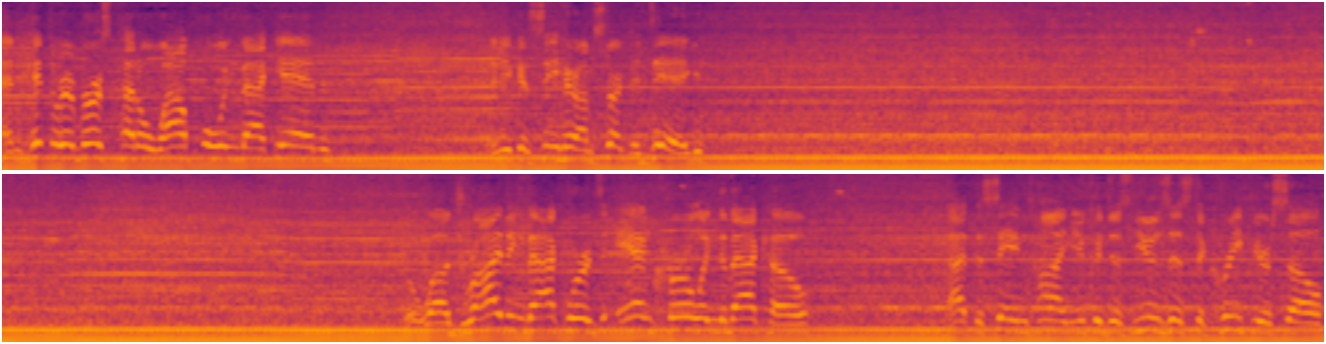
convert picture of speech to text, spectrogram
and hit the reverse pedal while pulling back in. And you can see here I'm starting to dig. While driving backwards and curling the backhoe at the same time. You could just use this to creep yourself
